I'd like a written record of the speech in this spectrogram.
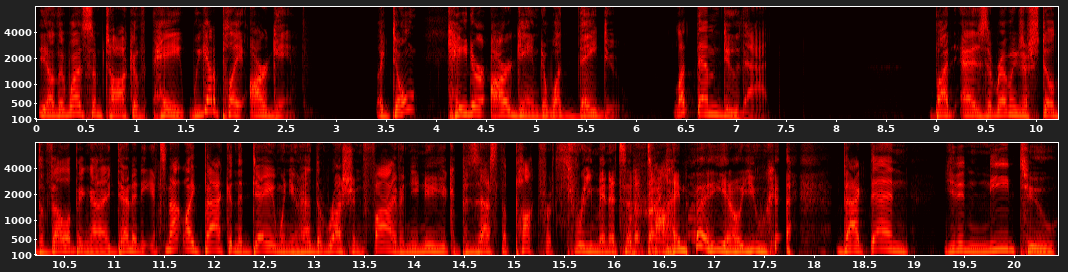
you know, there was some talk of, hey, we got to play our game. Like, don't cater our game to what they do. Let them do that. But as the Red Wings are still developing an identity, it's not like back in the day when you had the Russian five and you knew you could possess the puck for three minutes at a time. you know, you back then you didn't need to.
